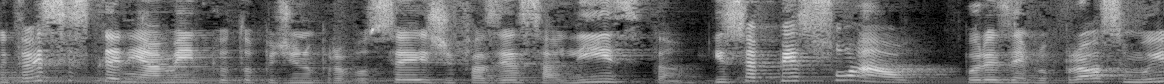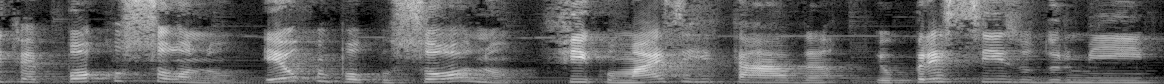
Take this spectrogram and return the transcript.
Então esse escaneamento que eu estou pedindo para vocês de fazer essa lista, isso é pessoal. Por exemplo, o próximo item é pouco sono. Eu com pouco sono fico mais irritada, eu preciso dormir,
